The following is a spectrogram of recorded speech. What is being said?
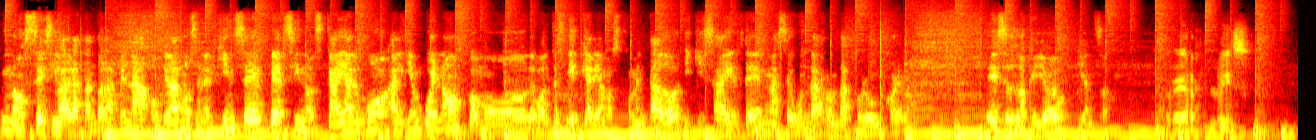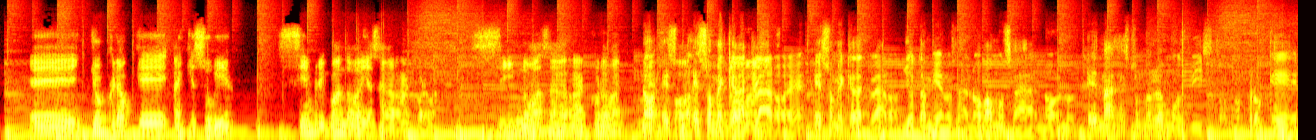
no sé si valga tanto la pena o quedarnos en el 15, ver si nos cae algo, alguien bueno como Devonta Smith que habíamos comentado y quizá irte en una segunda ronda por un coreback. Eso es lo que yo pienso. A ver, Luis. Eh, yo creo que hay que subir, siempre y cuando vayas a agarrar coreback. Si no vas a agarrar coreback, No, es- eso me no queda vayas. claro, ¿eh? Eso me queda claro. Yo también, o sea, no vamos a... No, no- es más, esto no lo hemos visto. No creo que,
